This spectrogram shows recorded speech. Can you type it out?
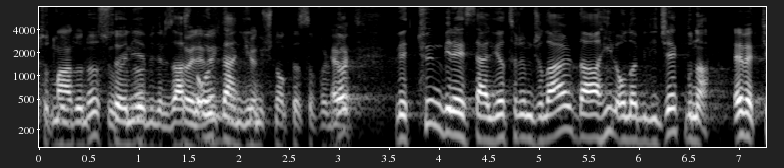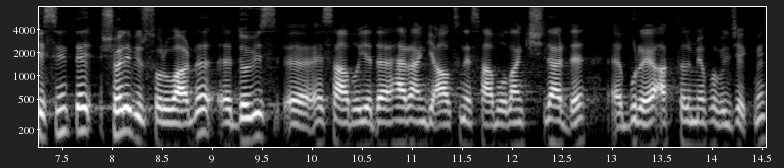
tutulduğunu söyleyebiliriz. Aslında o yüzden mümkün. 23.04 Evet. ve tüm bireysel yatırımcılar dahil olabilecek buna. Evet kesinlikle şöyle bir soru vardı. E, Döviz e, hesabı ya da herhangi altın hesabı olan kişiler de e, buraya aktarım yapabilecek mi?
